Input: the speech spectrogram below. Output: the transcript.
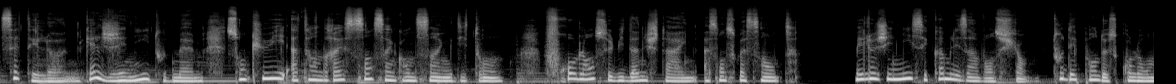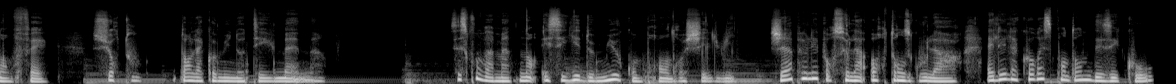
Cet Elon, quel génie tout de même. Son QI atteindrait 155, dit-on, frôlant celui d'Einstein à 160. Mais le génie, c'est comme les inventions, tout dépend de ce que l'on en fait, surtout dans la communauté humaine. C'est ce qu'on va maintenant essayer de mieux comprendre chez lui. J'ai appelé pour cela Hortense Goulard. Elle est la correspondante des Échos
